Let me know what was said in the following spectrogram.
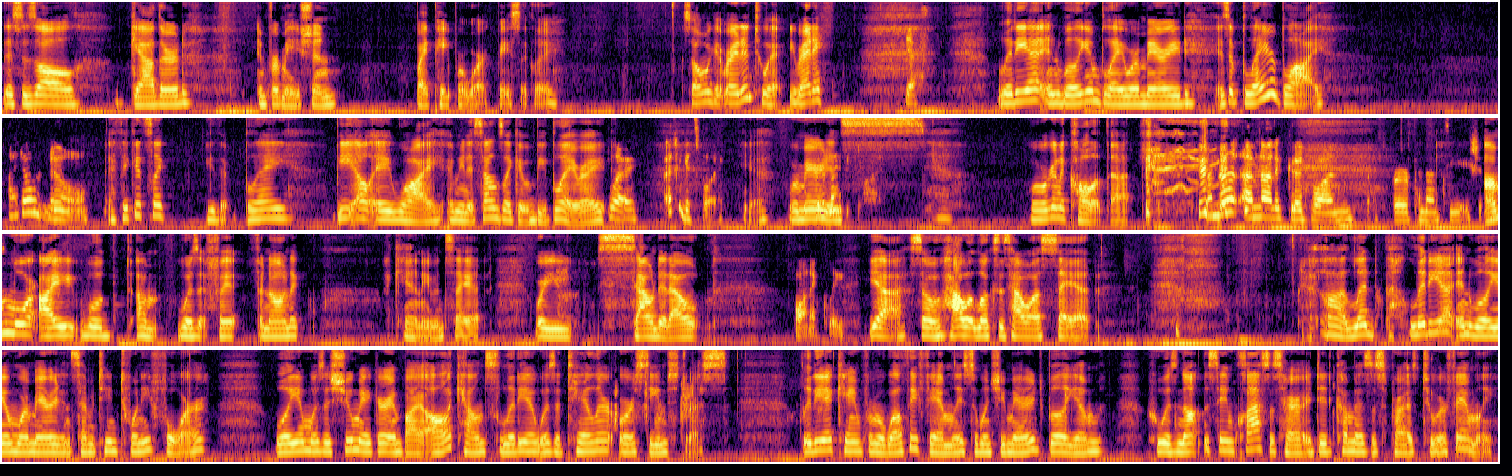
this is all gathered information by paperwork, basically. So, I'm gonna get right into it. You ready? Yes. Lydia and William Blay were married. Is it Blay or Bly? I don't know. I think it's like either Blay, B L A Y. I mean, it sounds like it would be Blay, right? Blay. I think it's Blay. Yeah, we're married in. might be s- Yeah. Well, we're gonna call it that. I'm not. I'm not a good one for pronunciation. I'm more. I will. Um, was it ph- phononic? I can't even say it. Where you sound it out. Phonically. Yeah. So how it looks is how us say it. Uh, Lyd- Lydia and William were married in 1724. William was a shoemaker, and by all accounts, Lydia was a tailor or a seamstress. Lydia came from a wealthy family, so when she married William, who was not in the same class as her, it did come as a surprise to her family.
